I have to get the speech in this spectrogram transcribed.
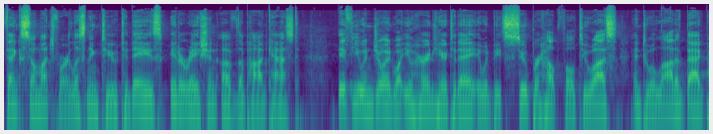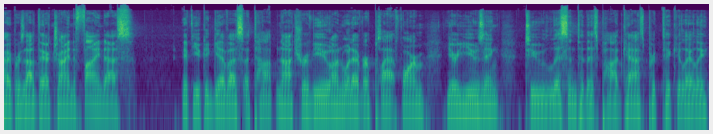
thanks so much for listening to today's iteration of the podcast. If you enjoyed what you heard here today, it would be super helpful to us and to a lot of bagpipers out there trying to find us if you could give us a top notch review on whatever platform you're using to listen to this podcast, particularly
